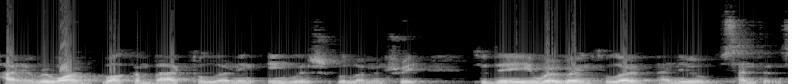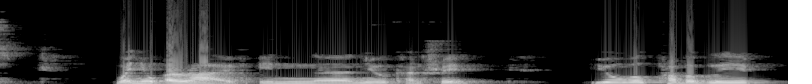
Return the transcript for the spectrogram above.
Hi everyone, welcome back to Learning English with Lemon Tree. Today we're going to learn a new sentence. When you arrive in a new country, you will probably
